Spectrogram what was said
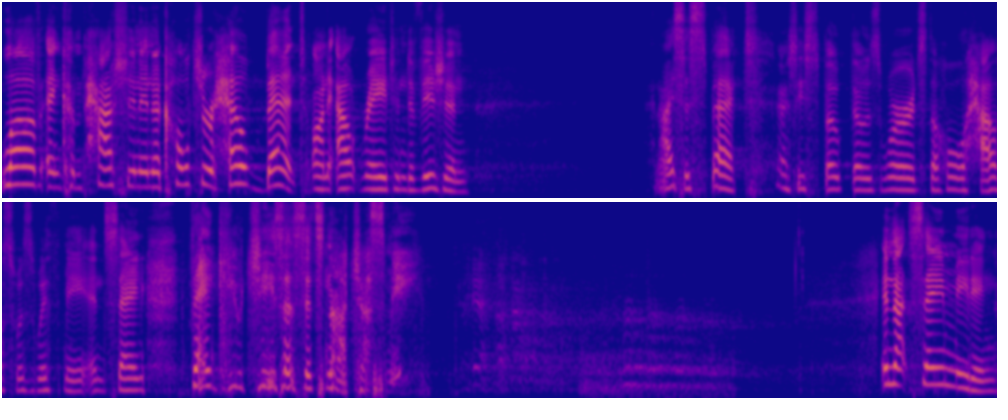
love and compassion in a culture hell bent on outrage and division. And I suspect as he spoke those words, the whole house was with me and saying, Thank you, Jesus, it's not just me. In that same meeting,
